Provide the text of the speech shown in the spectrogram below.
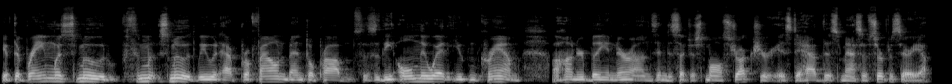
If the brain was smooth, sm smooth, we would have profound mental problems. This is the only way that you can cram 100 billion neurons into such a small structure is to have this massive surface area.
